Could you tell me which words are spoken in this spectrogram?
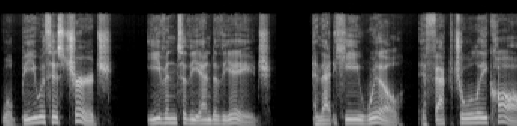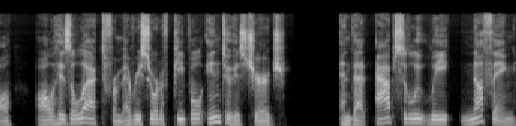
will be with his church even to the end of the age, and that he will effectually call all his elect from every sort of people into his church, and that absolutely nothing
